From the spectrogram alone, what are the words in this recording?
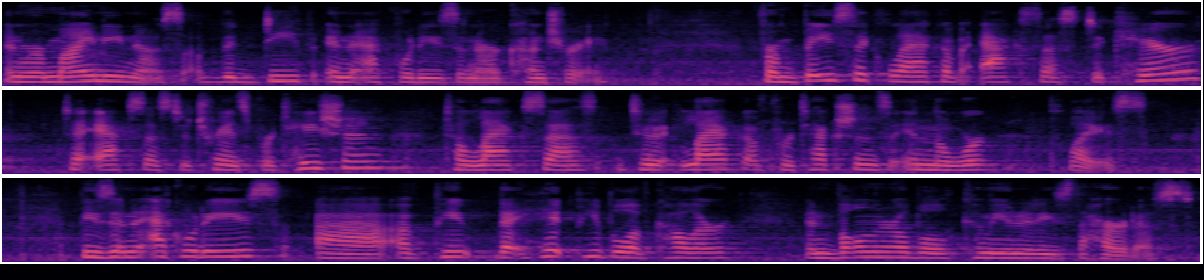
and reminding us of the deep inequities in our country, from basic lack of access to care to access to transportation, to lack, to lack of protections in the workplace. These inequities uh, that hit people of color and vulnerable communities the hardest.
